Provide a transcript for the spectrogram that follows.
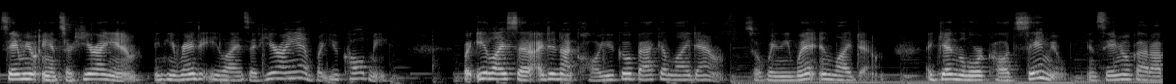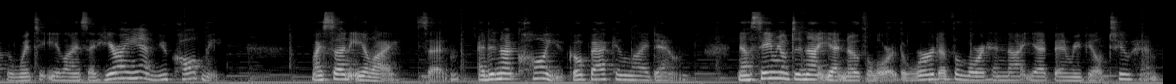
Samuel answered, Here I am. And he ran to Eli and said, Here I am, but you called me. But Eli said, I did not call you, go back and lie down. So when he went and lied down, again the Lord called Samuel. And Samuel got up and went to Eli and said, Here I am, you called me. My son Eli said, I did not call you, go back and lie down. Now Samuel did not yet know the Lord. The word of the Lord had not yet been revealed to him.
